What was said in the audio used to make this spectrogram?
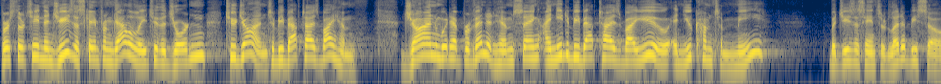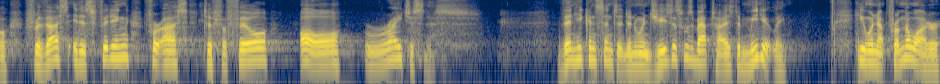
Verse 13 Then Jesus came from Galilee to the Jordan to John to be baptized by him. John would have prevented him, saying, I need to be baptized by you, and you come to me? But Jesus answered, Let it be so, for thus it is fitting for us to fulfill all righteousness. Then he consented, and when Jesus was baptized, immediately he went up from the water,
